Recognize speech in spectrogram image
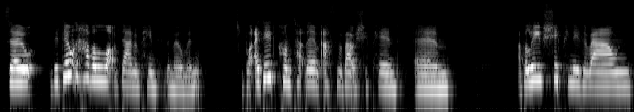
so they don't have a lot of diamond paints at the moment, but I did contact them, ask them about shipping. Um, I believe shipping is around,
